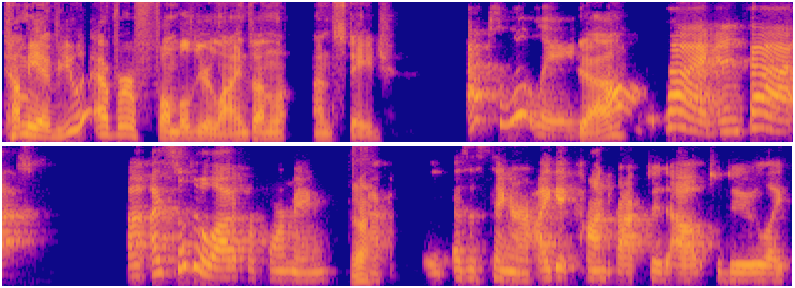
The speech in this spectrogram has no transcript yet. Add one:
Tell me, have you ever fumbled your lines on on stage? Absolutely. Yeah? All the time. And in fact, uh, I still do a lot of performing Yeah. actually, as a singer. I get contracted out to do like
